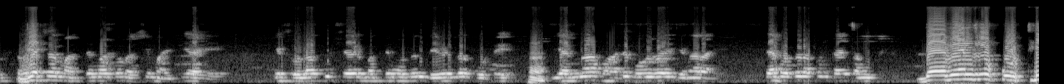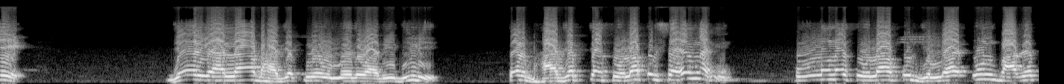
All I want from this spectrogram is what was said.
माध्यमातून अशी माहिती आहे की सोलापूर शहर मध्यमधून देवेंद्र कोटे. यांना भाजप उमेदवारी देणार आहे. त्याबद्दल आपण काय सांगू शकतो? देवेंद्र कोठे? जर याला भाजपने उमेदवारी दिली तर भाजपच्या सोलापूर शहर नाही. पूर्ण सोलापूर जिल्ह्यातून भाजप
